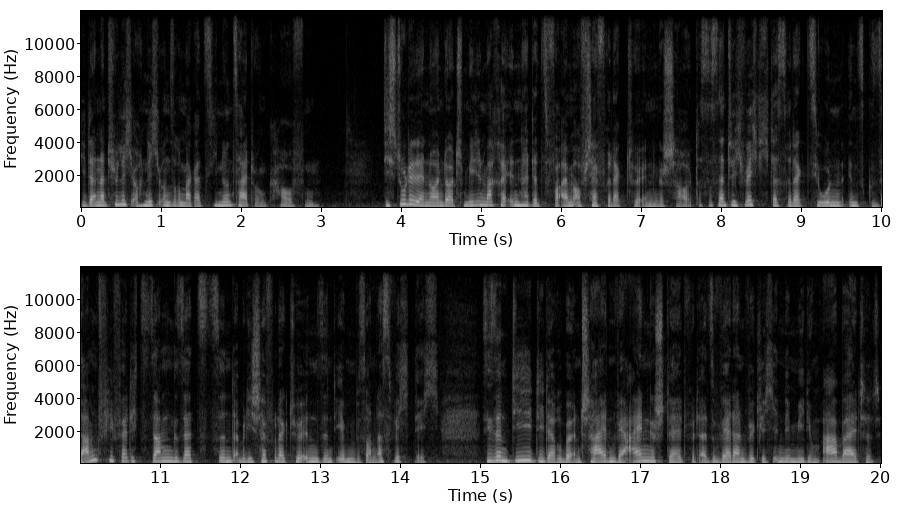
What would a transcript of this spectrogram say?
die dann natürlich auch nicht unsere Magazine und Zeitungen kaufen. Die Studie der neuen deutschen MedienmacherInnen hat jetzt vor allem auf ChefredakteurInnen geschaut. Das ist natürlich wichtig, dass Redaktionen insgesamt vielfältig zusammengesetzt sind, aber die ChefredakteurInnen sind eben besonders wichtig. Sie sind die, die darüber entscheiden, wer eingestellt wird, also wer dann wirklich in dem Medium arbeitet.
